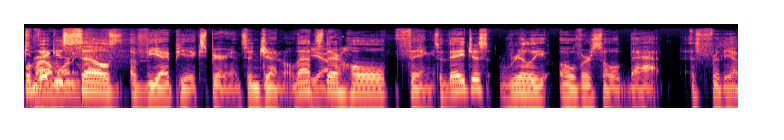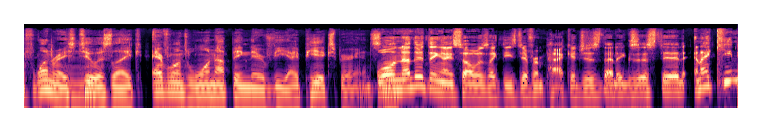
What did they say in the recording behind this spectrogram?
Well, tomorrow Vegas morning. sells a VIP experience in general. That's Yeah. their whole thing. So they just really oversold that for the F1 race too. Mm-hmm. Is like everyone's one upping their VIP experience. Well, And another thing I saw was like these different packages that existed, and I can't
